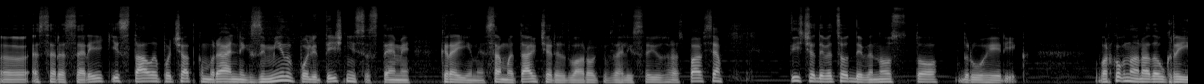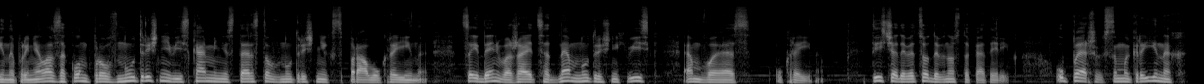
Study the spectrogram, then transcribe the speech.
е, СРСР, які стали початком реальних змін в політичній системі країни. Саме так, через два роки, взагалі, союз розпався. 1992 рік. Верховна Рада України прийняла закон про внутрішні війська Міністерства внутрішніх справ України. Цей день вважається Днем внутрішніх військ МВС України. 1995 рік. У перших семи країнах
